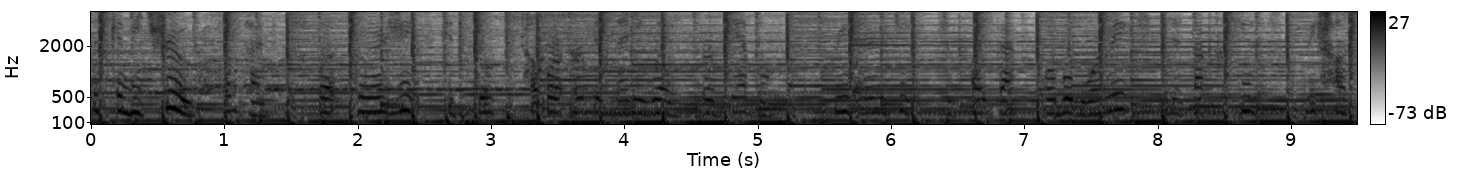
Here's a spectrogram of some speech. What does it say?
This can be true sometimes, but energy can still help our Earth in many ways. For example, green energy can fight back global warming and does not produce greenhouse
